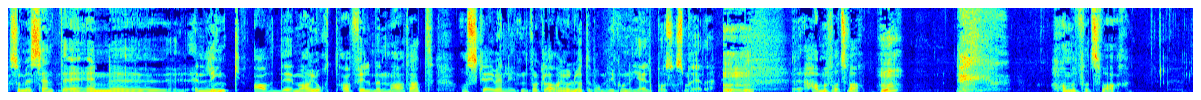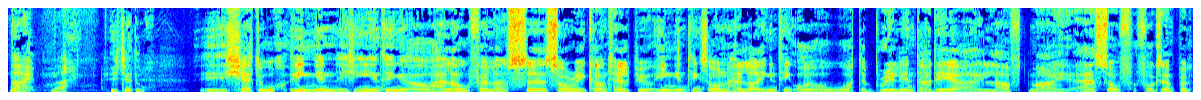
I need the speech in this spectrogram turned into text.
Så vi sendte en, eh, en link av det vi har gjort, av filmen vi har tatt, og skrev en liten forklaring og lurte på om de kunne hjelpe oss å spre det. Eh, Har vi fått svar? har vi fått svar? Nei, Nei, ikke et ord. ikke et ord. Ingen, ikke, ingenting. Oh, hello, fellas. Uh, sorry, can't help you. Ingenting sånn. Heller ingenting. Oh, oh, what a brilliant idea. I laughed my ass off, for eksempel.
